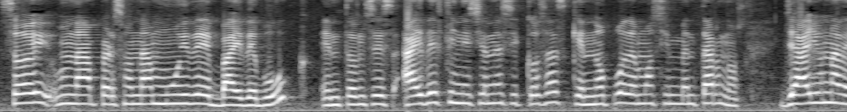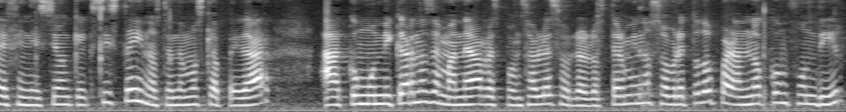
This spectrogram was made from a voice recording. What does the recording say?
Soy una persona muy de by the book, entonces hay definiciones y cosas que no podemos inventarnos. Ya hay una definición que existe y nos tenemos que apegar a comunicarnos de manera responsable sobre los términos, sobre todo para no confundir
